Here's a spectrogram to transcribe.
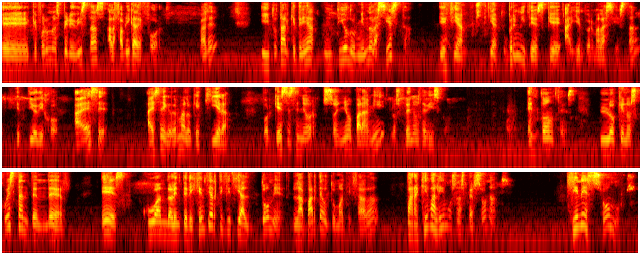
eh, que fueron unos periodistas a la fábrica de Ford, ¿vale? Y total, que tenía un tío durmiendo la siesta. Y decían, hostia, ¿tú permites que alguien duerma la siesta? Y el tío dijo, a ese, a ese que duerma lo que quiera. Porque ese señor soñó para mí los frenos de disco. Entonces, lo que nos cuesta entender es cuando la inteligencia artificial tome la parte automatizada, ¿para qué valemos las personas? ¿Quiénes somos?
